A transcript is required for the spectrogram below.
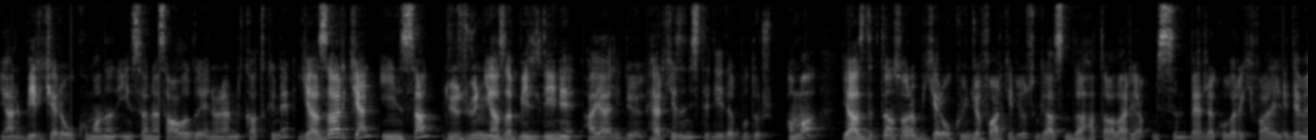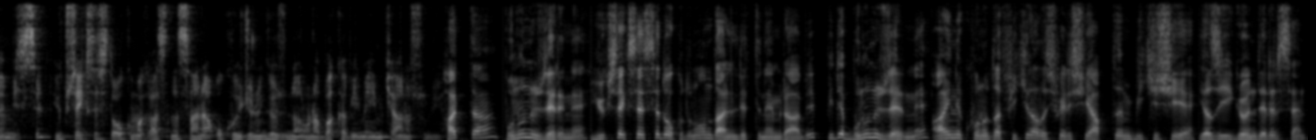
yani bir kere okumanın insana sağladığı en önemli katkı ne? Yazarken insan düzgün yazabildiğini hayal ediyor. Herkesin istediği de budur. Ama yazdıktan sonra bir kere okuyunca fark ediyorsun ki aslında hatalar yapmışsın, berrak olarak ifade edememişsin. Yüksek sesle okumak aslında sana okuyucunun gözünden ona bakabilme imkanı sunuyor. Hatta bunun üzerine yüksek sesle de okudun onu da hallettin Emre abi. Bir de bunun üzerine aynı konuda fikir alışverişi yaptığın bir kişiye yazıyı gönderirsen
